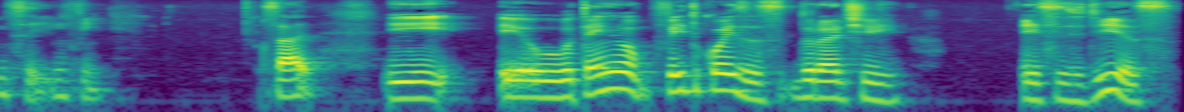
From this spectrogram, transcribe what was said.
não sei, enfim. Sabe? E eu tenho feito coisas durante esses dias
